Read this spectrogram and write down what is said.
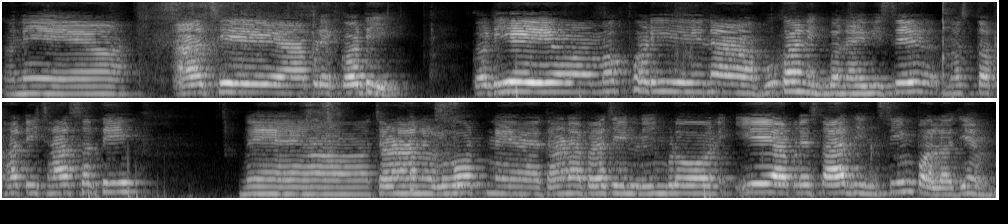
અને આ છે આપણે કઢી. કઢી એ મગફળીના ભૂકાની જ બનાવી છે. મસ્ત ખાટી છાશ હતી. ને ચણાનો લોટ ને, ધાણા ભાજી લીમડો એ આપણે સાદી સિમ્પલ જ એમ.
